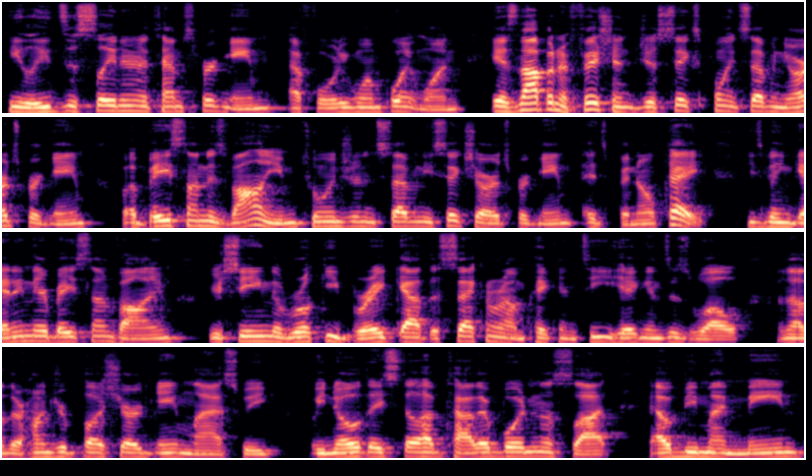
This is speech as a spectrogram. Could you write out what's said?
He leads the slate in attempts per game at 41.1. He has not been efficient, just 6.7 yards per game, but based on his volume, 276 yards per game, it's been okay. He's been getting there based on volume. You're seeing the rookie break out the second round pick in Tee Higgins as well. Well. Another 100 plus yard game last week. We know they still have Tyler Boyd in the slot. That would be my main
